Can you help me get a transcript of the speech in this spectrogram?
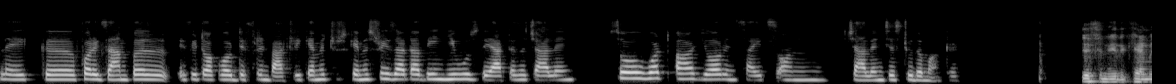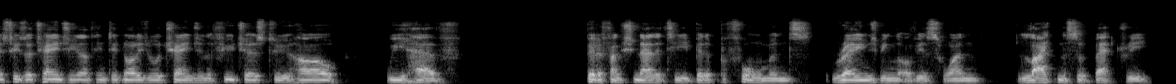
like, uh, for example, if we talk about different battery chemist- chemistries that are being used, they act as a challenge. So, what are your insights on challenges to the market? Definitely, the chemistries are changing. I think technology will change in the future as to how we have better functionality, better performance, range being the obvious one, lightness of battery.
